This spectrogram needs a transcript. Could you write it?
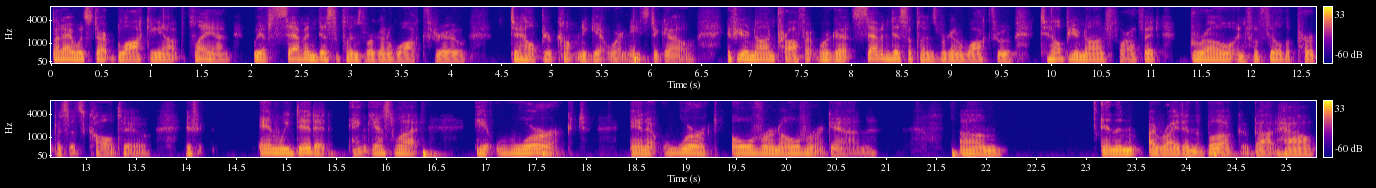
But I would start blocking out the plan. We have seven disciplines we're going to walk through to help your company get where it needs to go. If you're a nonprofit, we're got seven disciplines we're going to walk through to help your nonprofit grow and fulfill the purpose it's called to. If and we did it, and guess what? It worked, and it worked over and over again. Um, and then I write in the book about how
